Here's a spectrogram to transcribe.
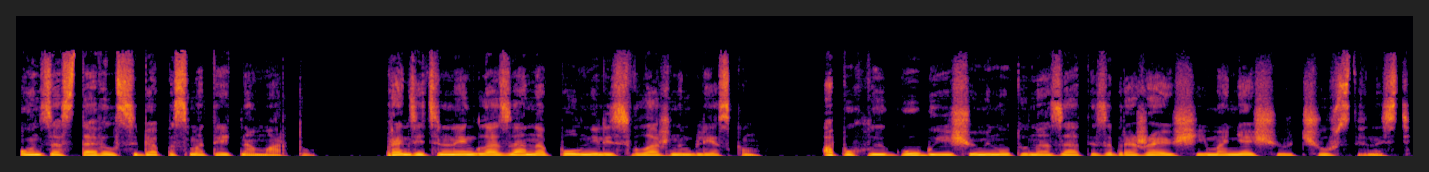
он заставил себя посмотреть на Марту. Пронзительные глаза наполнились влажным блеском. А пухлые губы, еще минуту назад изображающие манящую чувственность,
